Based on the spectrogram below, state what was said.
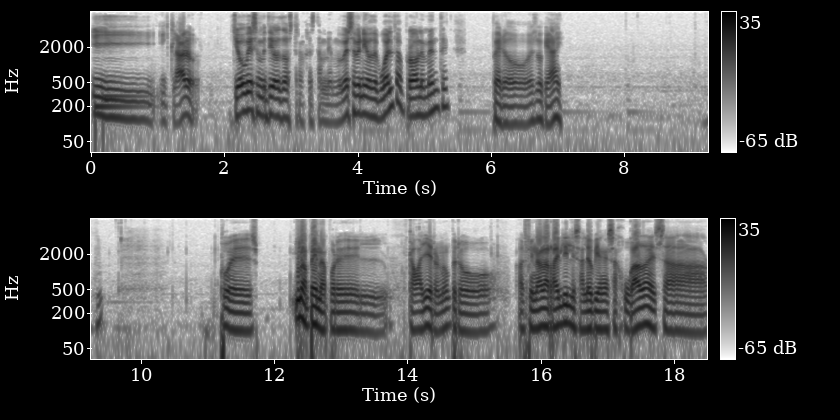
Y, y claro, yo hubiese metido dos trajes también. Me hubiese venido de vuelta, probablemente, pero es lo que hay. Pues una pena por el caballero, ¿no? Pero al final a Riley le salió bien esa jugada, esa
